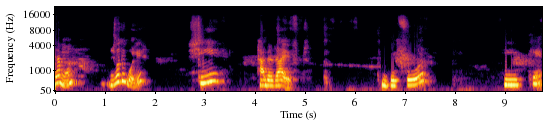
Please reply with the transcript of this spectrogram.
যেমন, যদি বলি she had arrived before he came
